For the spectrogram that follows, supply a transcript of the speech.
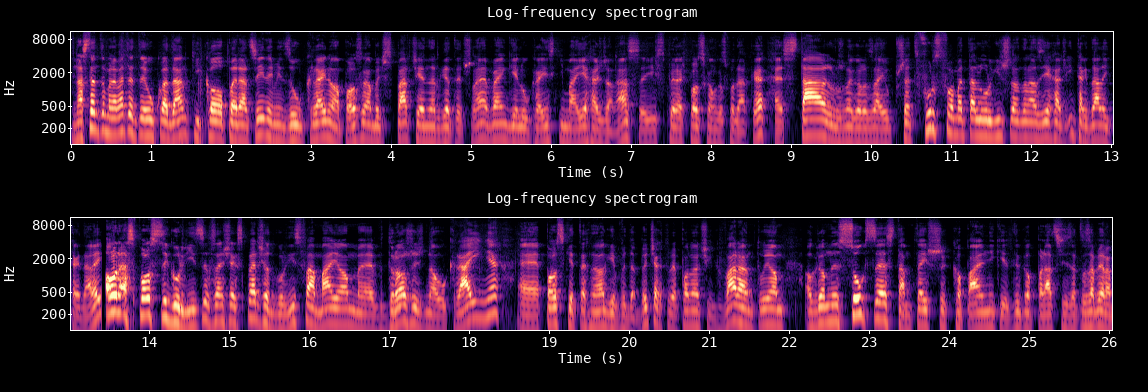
Następnym elementem tej układanki kooperacyjnej między Ukrainą a Polską ma być wsparcie energetyczne. Węgiel ukraiński ma jechać do nas i wspierać polską gospodarkę. Stal, różnego rodzaju przetwórstwo metalurgiczne do nas jechać i tak dalej, i tak dalej. Oraz polscy górnicy, w sensie eksperci od górnictwa, mają e, wdrożyć na Ukrainie e, polskie technologie wydobycia, które ponoć gwarantują ogromny sukces tamtejszych kopalni, kiedy tylko Polacy się za to zabiorą.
